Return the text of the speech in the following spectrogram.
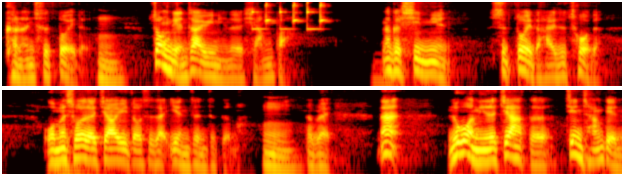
可能是对的，嗯，重点在于你的想法，那个信念是对的还是错的？我们所有的交易都是在验证这个嘛，嗯，对不对？那如果你的价格进场点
